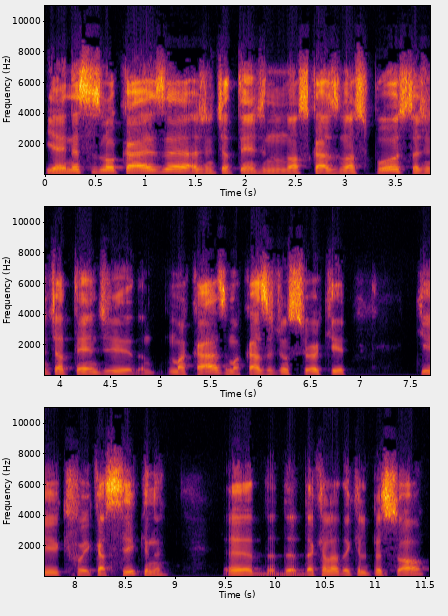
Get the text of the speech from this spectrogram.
E aí, nesses locais, é, a gente atende, no nosso caso, no nosso posto, a gente atende uma casa, uma casa de um senhor que, que, que foi cacique, né? É, da, daquela, daquele pessoal.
